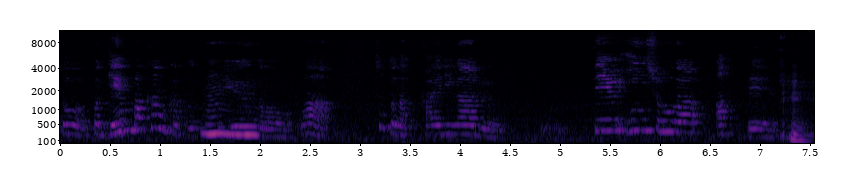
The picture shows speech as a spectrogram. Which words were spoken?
とやっぱ現場感覚っていうのはちょっとなんか乖離があるっていう印象があってうん。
